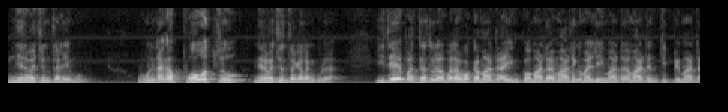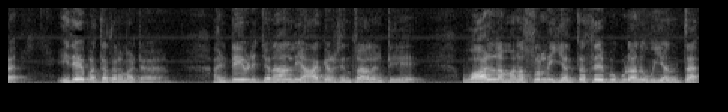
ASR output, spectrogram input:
నిర్వచించలేము. ఉండకపోవచ్చు నిర్వచించగలం కూడా. ఇదే పద్ధతి లోపల ఒక మాట ఇంకో మాట మాటకి మళ్ళీ మాట మాటని తిప్పి మాట ఇదే పద్ధతి అన్నమాట. అంటే ఏమిటి? జనాల్ని ఆకర్షించాలంటే వాళ్ళ మనస్సుల్ని ఎంతసేపు కూడా నువ్వు ఎంత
